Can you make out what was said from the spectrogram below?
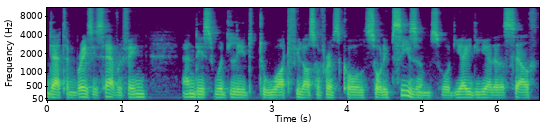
that embraces everything, and this would lead to what philosophers call solipsism, so the idea that a self,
